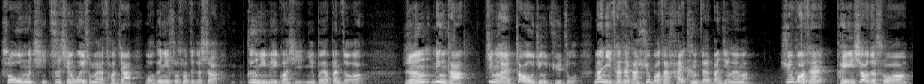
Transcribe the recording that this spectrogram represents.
说我们其之前为什么要抄家。我跟你说说这个事儿，跟你没关系，你不要搬走。人命他进来照旧居住，那你猜猜看，薛宝钗还肯再搬进来吗？薛宝钗陪笑着说：“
